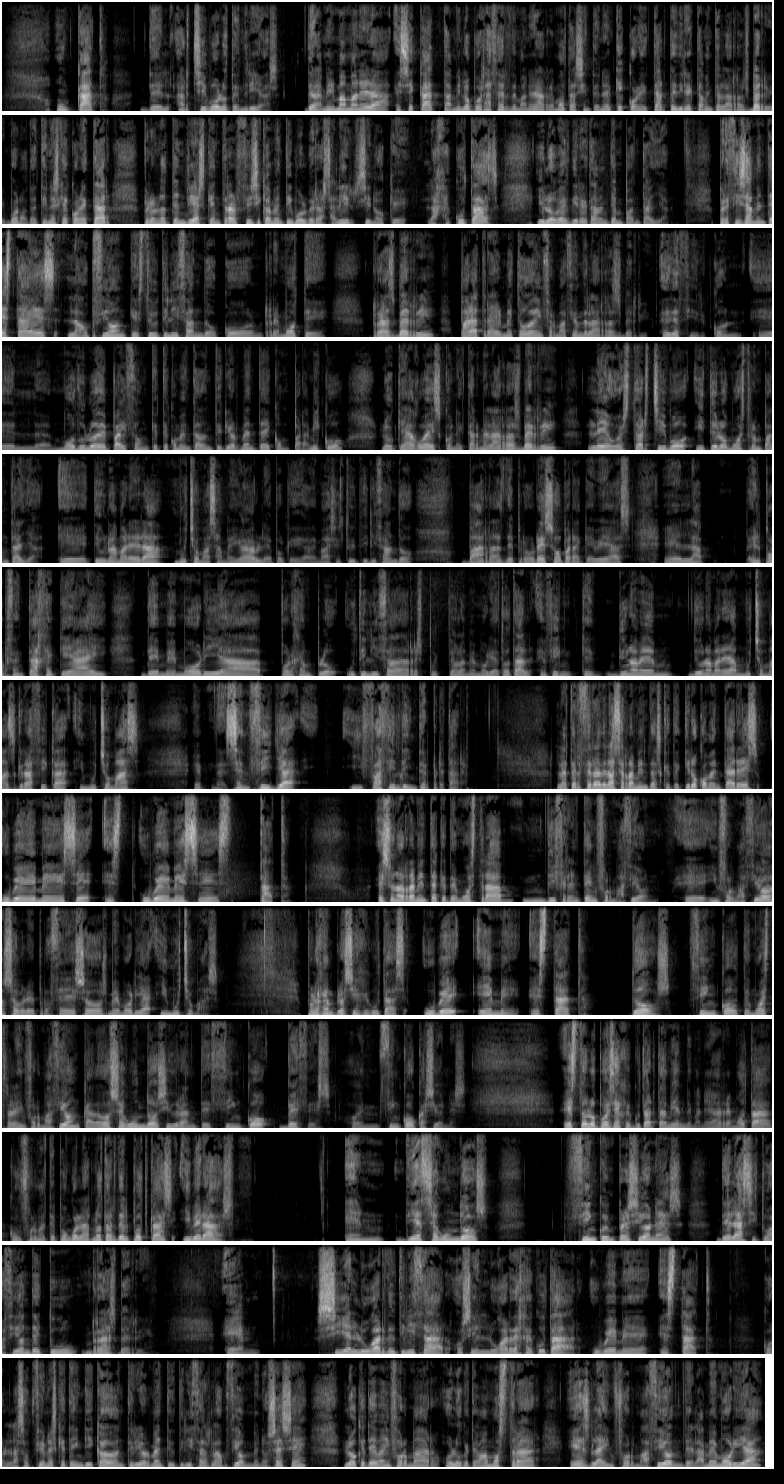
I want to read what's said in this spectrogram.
Un cat del archivo lo tendrías. De la misma manera, ese CAT también lo puedes hacer de manera remota, sin tener que conectarte directamente a la Raspberry. Bueno, te tienes que conectar, pero no tendrías que entrar físicamente y volver a salir, sino que la ejecutas y lo ves directamente en pantalla. Precisamente esta es la opción que estoy utilizando con Remote Raspberry para traerme toda la información de la Raspberry. Es decir, con el módulo de Python que te he comentado anteriormente, con Paramico, lo que hago es conectarme a la Raspberry, leo este archivo y te lo muestro en pantalla eh, de una manera mucho más amigable, porque además estoy utilizando barras de progreso para que veas eh, el porcentaje que hay de memoria, por ejemplo, utilizada respecto a la memoria total. En fin, que de una, de una manera mucho más gráfica y mucho más eh, sencilla y fácil de interpretar. La tercera de las herramientas que te quiero comentar es VMS, VMS Stat. Es una herramienta que te muestra mm, diferente información. eh, información sobre procesos, memoria y mucho más. Por ejemplo, si ejecutas vmstat2.5, te muestra la información cada dos segundos y durante cinco veces o en cinco ocasiones. Esto lo puedes ejecutar también de manera remota, conforme te pongo las notas del podcast, y verás en 10 segundos cinco impresiones de la situación de tu Raspberry. Em, si en lugar de utilizar o si en lugar de ejecutar vmstat con las opciones que te he indicado anteriormente utilizas la opción menos "-s", lo que te va a informar o lo que te va a mostrar es la información de la memoria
